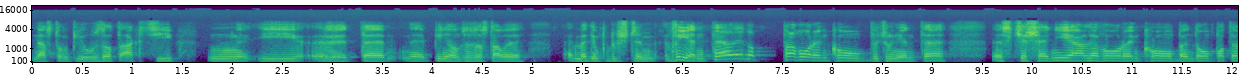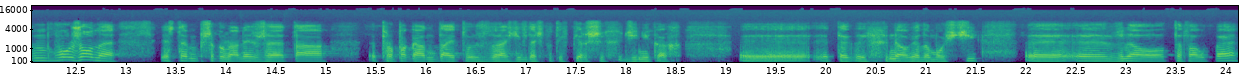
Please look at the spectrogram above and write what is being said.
nastąpił zwrot akcji mm, i te pieniądze zostały medium publicznym wyjęte, ale no prawą ręką wyciągnięte z kieszeni, a lewą ręką będą potem włożone. Jestem przekonany, że ta propaganda, i to już wyraźnie widać po tych pierwszych dziennikach e, tych neowiadomości e, e, w Neo TVP,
